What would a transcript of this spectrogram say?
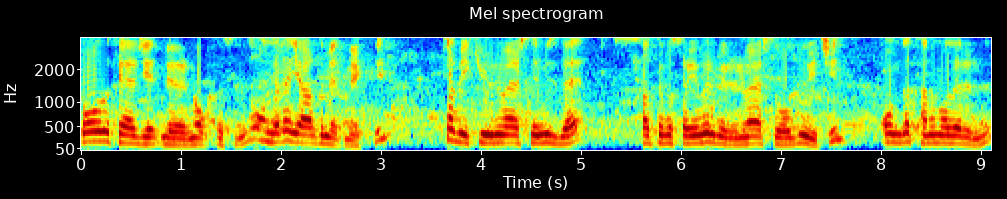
doğru tercih etmeleri noktasında onlara yardım etmekti. Tabii ki üniversitemiz de hatırı sayılır bir üniversite olduğu için onu da tanımalarını,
